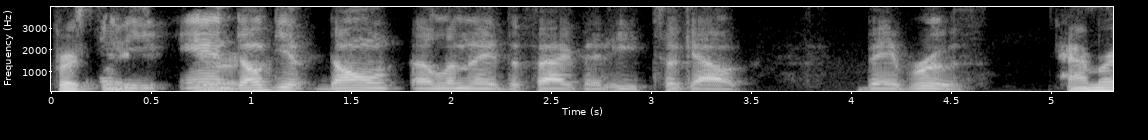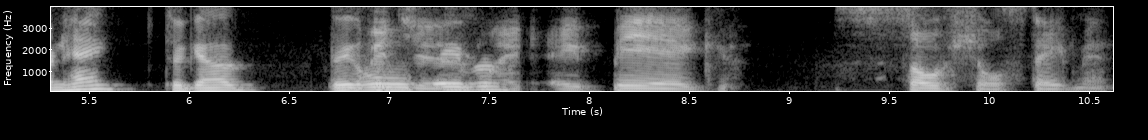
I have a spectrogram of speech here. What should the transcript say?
First and, place. he- and don't get don't eliminate the fact that he took out Babe Ruth. Hammer and Hank took out big old which is favor. like a big social statement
